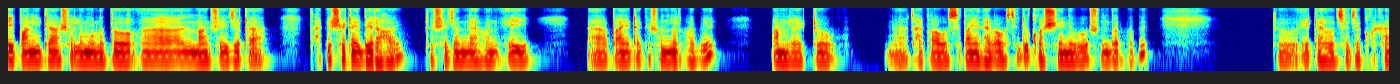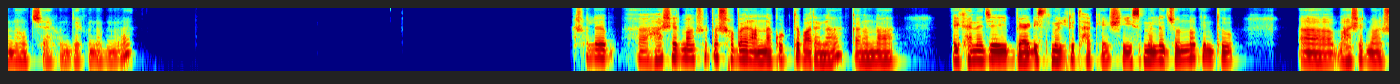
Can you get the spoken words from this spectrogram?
এই পানিটা আসলে মূলত মাংসে যেটা থাকে সেটাই বের হয়। তো সেজন্য এখন এই পানিটাকে সুন্দরভাবে আমরা একটু থাকা অবস্থায়, পানি থাকা অবস্থায় একটু কষিয়ে নেব সুন্দরভাবে। তো এটা হচ্ছে যে কষানো হচ্ছে এখন, দেখুন আপনারা। আসলে হাঁসের মাংসটা সবাই রান্না করতে পারে না, কেননা এখানে যেই ব্যাড স্মেলটি থাকে, সেই স্মেলের জন্য কিন্তু হাঁসের মাংস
